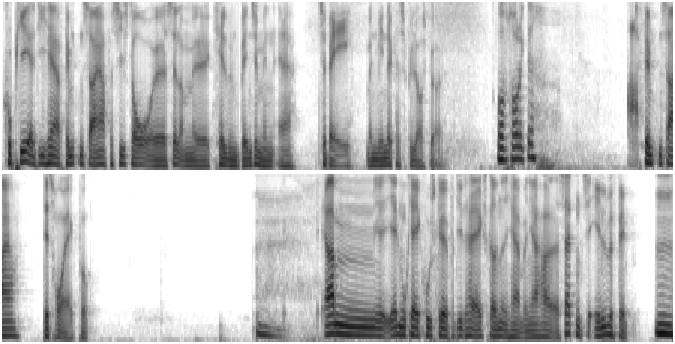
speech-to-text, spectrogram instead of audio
kopiere de her 15 sejre fra sidste år, øh, selvom øh, Kelvin Benjamin er tilbage. Men mindre kan selvfølgelig også gøre det. Hvorfor tror du ikke det? Ah, 15 sejre, det tror jeg ikke på. Mm. Jamen, ja, nu kan jeg ikke huske, fordi det har jeg ikke skrevet ned her, men jeg har sat dem til 11-5. Mm.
